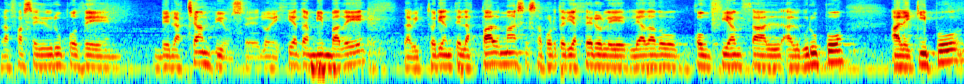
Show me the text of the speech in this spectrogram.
la fase de grupos de, la Champions. Eh, lo decía también Badé, la victoria ante Las Palmas, esa portería cero le, ha dado confianza al, grupo, al equipo.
